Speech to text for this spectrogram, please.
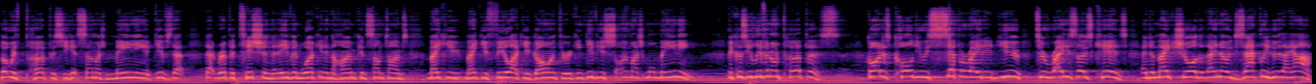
But with purpose, you get so much meaning. It gives that, that repetition that even working in the home can sometimes make you, make you feel like you're going through. It can give you so much more meaning because you're living on purpose. God has called you, He's separated you to raise those kids and to make sure that they know exactly who they are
